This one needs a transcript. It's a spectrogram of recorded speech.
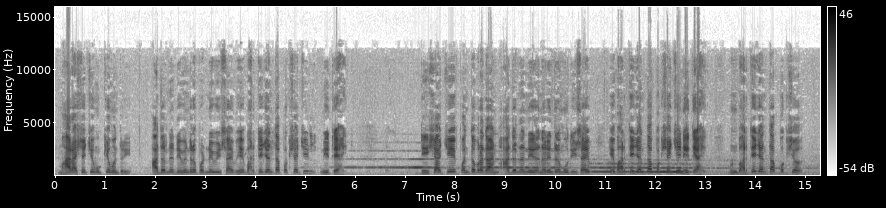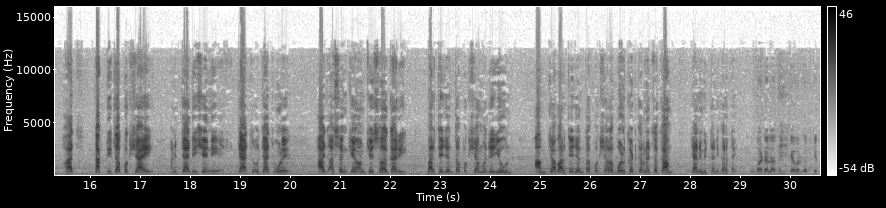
महाराष्ट्राचे मुख्यमंत्री आदरणीय देवेंद्र फडणवीस साहेब हे भारतीय जनता पक्षाचे नेते आहेत. देशाचे पंतप्रधान आदरणीय ने- नरेंद्र मोदी साहेब हे भारतीय जनता पक्षाचे नेते आहेत. म्हणून भारतीय जनता पक्ष हाच ताकदीचा पक्ष आहे. आणि त्या दिशेने त्याच त्याचमुळे आज असंख्य आमचे सहकारी भारतीय जनता पक्षामध्ये येऊन आमच्या भारतीय जनता पक्षाला बळकट करण्याचं काम या निमित्ताने करतायत. उभाटाला धक्क्यावर धक्के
